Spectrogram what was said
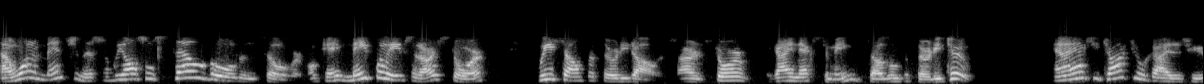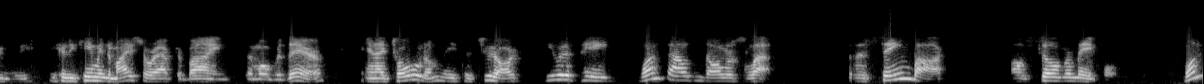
Now I want to mention this, and we also sell gold and silver. Okay, Maple Leafs at our store, we sell for thirty dollars. Our store, the guy next to me, sells them for thirty-two. And I actually talked to a guy this year because he came into my store after buying them over there. And I told him, he said two dollars. He would have paid one thousand dollars less for the same box of silver maple. One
